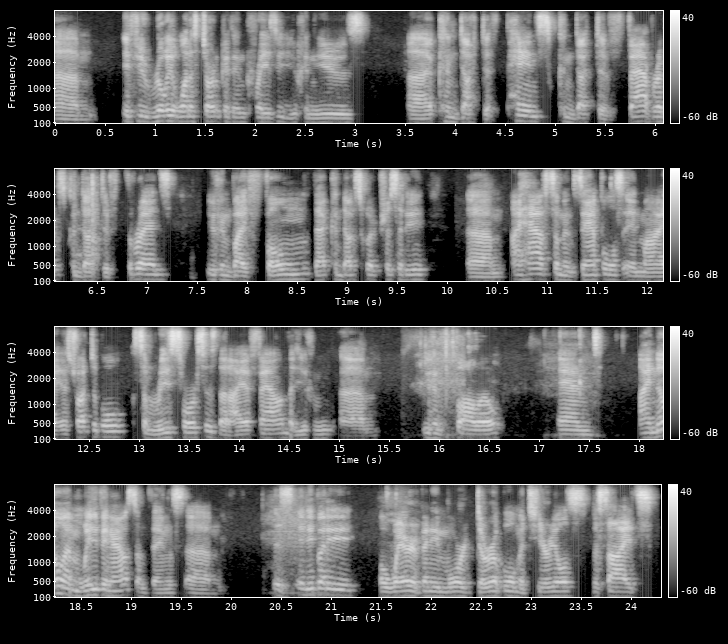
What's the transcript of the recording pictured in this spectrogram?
Um, if you really want to start getting crazy, you can use uh, conductive paints, conductive fabrics, conductive threads. You can buy foam that conducts electricity. Um, I have some examples in my Instructable, some resources that I have found that you can um, you can follow. And I know I'm leaving out some things. Um, is anybody aware of any more durable materials besides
